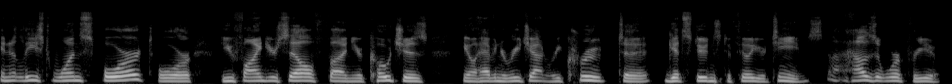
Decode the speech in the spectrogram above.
in at least one sport? Or do you find yourself uh, and your coaches you know having to reach out and recruit to get students to fill your teams. Uh, how does it work for you?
